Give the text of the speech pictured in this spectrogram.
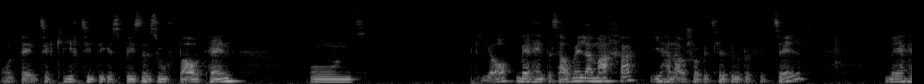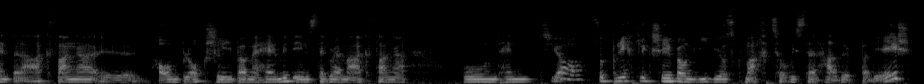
und dann sich gleichzeitig ein Business aufgebaut haben. Und ja, wir haben das auch machen. Ich habe auch schon ein bisschen darüber erzählt. Wir haben dann angefangen, äh, auch einen Blog zu schreiben, wir haben mit Instagram angefangen und haben ja, so Berichte geschrieben und Videos gemacht, so wie es dann halt die ist.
